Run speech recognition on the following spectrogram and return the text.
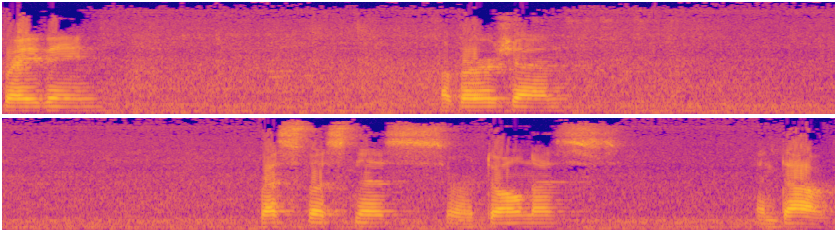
craving, aversion, restlessness or dullness and doubt.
